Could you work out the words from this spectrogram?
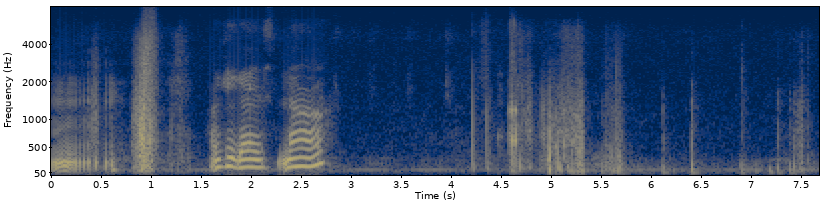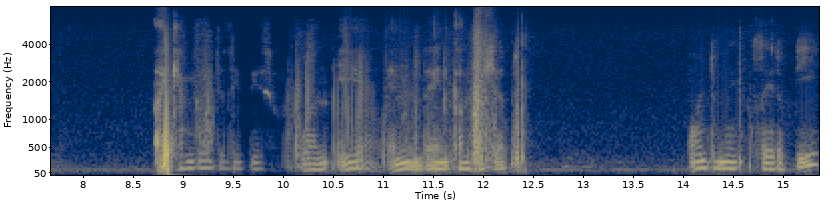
Hmm. Okay guys now I am going to leave this one here and then come to shapes want to make letter P?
